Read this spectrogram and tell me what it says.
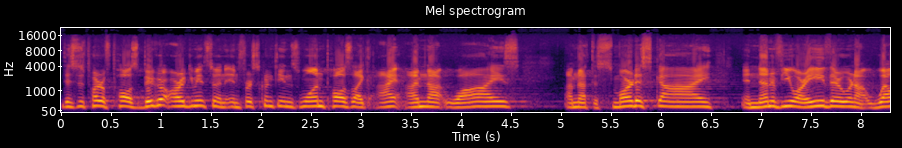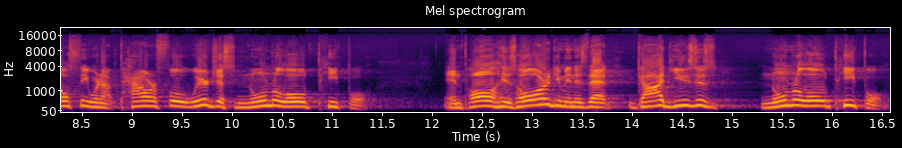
This is part of Paul's bigger argument. So in, in 1 Corinthians 1, Paul's like, I, I'm not wise. I'm not the smartest guy, and none of you are either. We're not wealthy. We're not powerful. We're just normal old people. And Paul, his whole argument is that God uses normal old people.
